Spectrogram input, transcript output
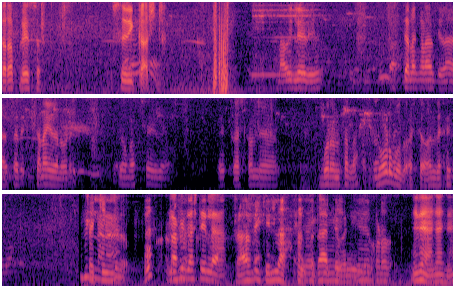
ಥರ ಪ್ಲೇಸ್ ಸಿರಿ ಕಾಸ್ಟ್ ನಾವಿಲ್ಲೇ ಇದೀವಿ. ಚೆನ್ನಾಗಿ ಕಾಣತ್ತೀವ ಸರಿ ಚೆನ್ನಾಗಿದೆ ನೋಡಿ. ಮಸ್ತ್ ಇದೆ. ಅಷ್ಟೊಂದು ಬೋರ್ ಅನ್ಸಲ್ಲ. ನೋಡ್ಬೋದು ಅಷ್ಟೇ ಒಂದು ಲೆಕ್ಕ ಚೆಕ್ಕಿಂಗ್ ಇದು. ಟ್ರಾಫಿಕ್ ಜಾಸ್ತಿ ಇಲ್ಲ. ಟ್ರಾಫಿಕ್ ಇಲ್ಲ. ಇದು ಕೊಡೋದು. ಇದೆ ಜಾಸ್ತಿ?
